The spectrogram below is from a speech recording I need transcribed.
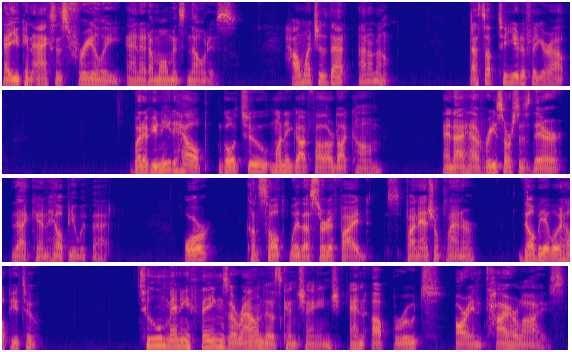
that you can access freely and at a moment's notice. How much is that? I don't know. That's up to you to figure out. But if you need help, go to moneygodfather.com and I have resources there that can help you with that. Or consult with a certified financial planner. They'll be able to help you too. Too many things around us can change and uproot our entire lives.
